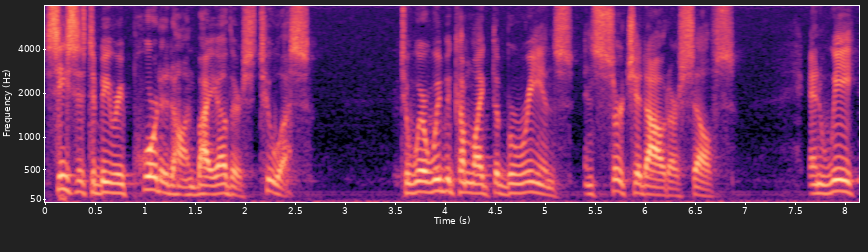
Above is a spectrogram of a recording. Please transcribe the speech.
ceases to be reported on by others to us, to where we become like the Bereans and search it out ourselves. And we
